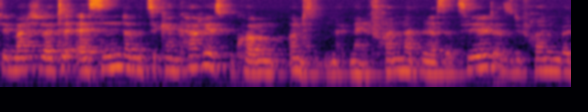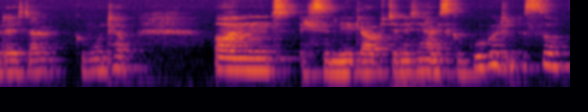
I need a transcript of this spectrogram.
den manche Leute essen, damit sie kein Karies bekommen. Und meine Freundin hat mir das erzählt, also die Freundin, bei der ich da gewohnt habe. Und ich so, nee, glaube ich dir nicht. Dann habe ich es gegoogelt und ist so,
